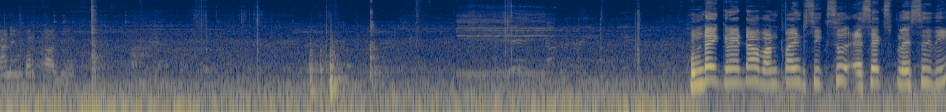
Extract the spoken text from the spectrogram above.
నా నెంబర్ కాల్ చేయండి Hyundai Creta one point six SX plus ఇది.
